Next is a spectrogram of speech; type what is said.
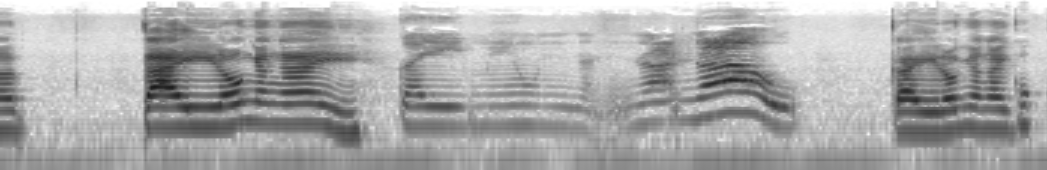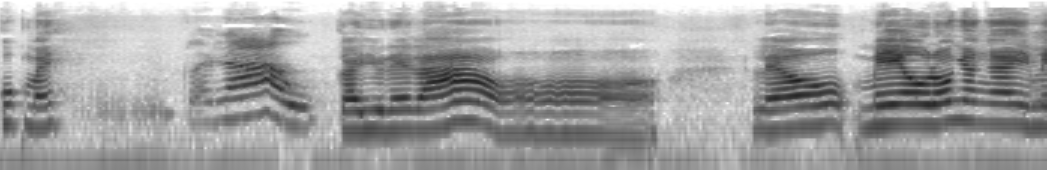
อไก่ร้องยังไง ไก่แมวหนังเน่าไก่ร้องยังไงกุ๊กกุ๊กไหมก็เน่าไก่อยู่ในร้าวอ๋อแล้วแมวร้องยังไง แม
